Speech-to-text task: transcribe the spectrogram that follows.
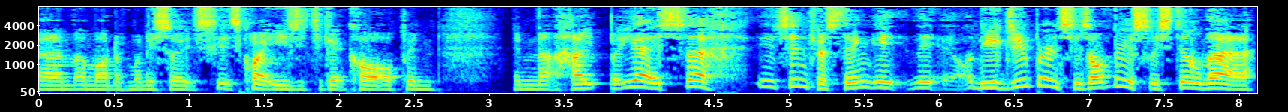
um, amount of money. So it's it's quite easy to get caught up in in that hype. But yeah, it's uh, it's interesting. It, the, the exuberance is obviously still there.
